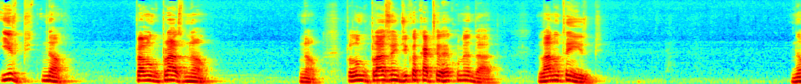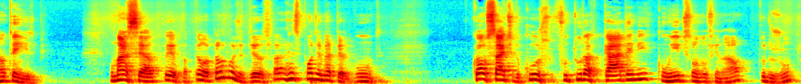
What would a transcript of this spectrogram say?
IRP? Não. Para longo prazo? Não. Não. Para longo prazo eu indico a carteira recomendada. Lá não tem IRB. Não tem IRB. O Marcelo, pelo, pelo amor de Deus, responde a minha pergunta. Qual o site do curso? Futura Academy, com Y no final, tudo junto,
